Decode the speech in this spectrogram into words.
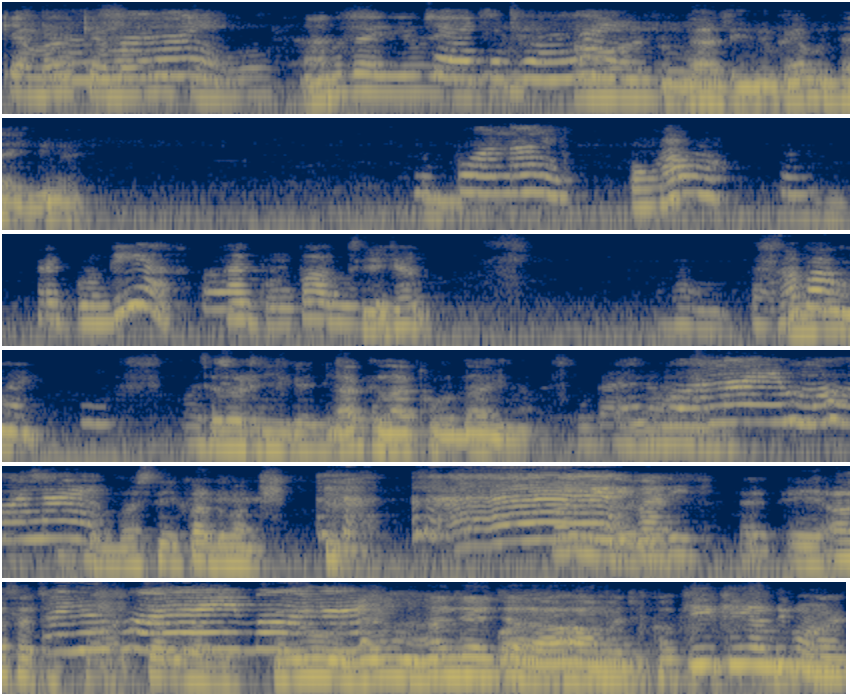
ਕੈਮਰਾ ਕੈਮਰਾ ਵਧਾਈ ਹੋਵੇ ਦਾਦੀ ਨੂੰ ਕਹਿ ਵਧਾਈ ਹੋਵੇ ਪਾਉਣਾ ਵਾ ਹੱਗੁੰ ਦੀ ਆ ਹੱਗੁੰ ਪਾ ਲੂ ਠੀਕ ਹੈ ਪਾਉਣਾ ਪਾਉਣਾ ਚਲੋ ਠੀਕ ਹੈ ਜੀ ਲੱਖ ਲੱਖ ਵਧਾਈਆਂ ਚਲ ਬਸ ਠੀਕ ਕਰ ਦਵਾਂ ਮੇਰੀ ਵਾਰੀ। ਇਹ ਆ ਸੱਚ ਚੱਲ ਜਾ ਹਾਂਜੀ ਚੱਲ ਆ ਮੈਂ ਚੁੱਕਾ। ਕੀ ਕੀ ਆਂਦੀ ਪਾਉਣਾ ਹੈ?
